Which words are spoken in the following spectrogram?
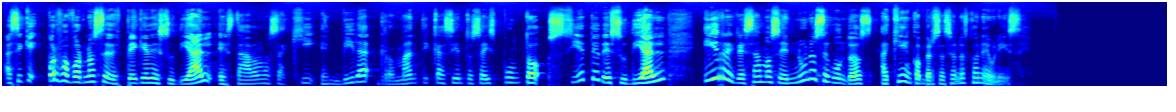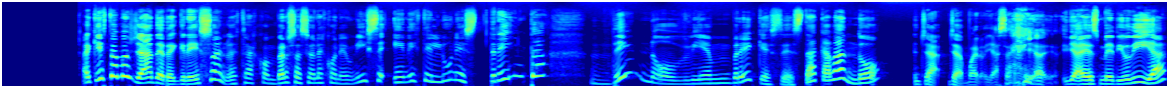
Así que, por favor, no se despegue de su dial. Estábamos aquí en Vida Romántica 106.7 de su dial y regresamos en unos segundos aquí en Conversaciones con Eunice. Aquí estamos ya de regreso en nuestras conversaciones con Eunice en este lunes 30 de noviembre que se está acabando. Ya, ya, bueno, ya, ya, ya es mediodía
